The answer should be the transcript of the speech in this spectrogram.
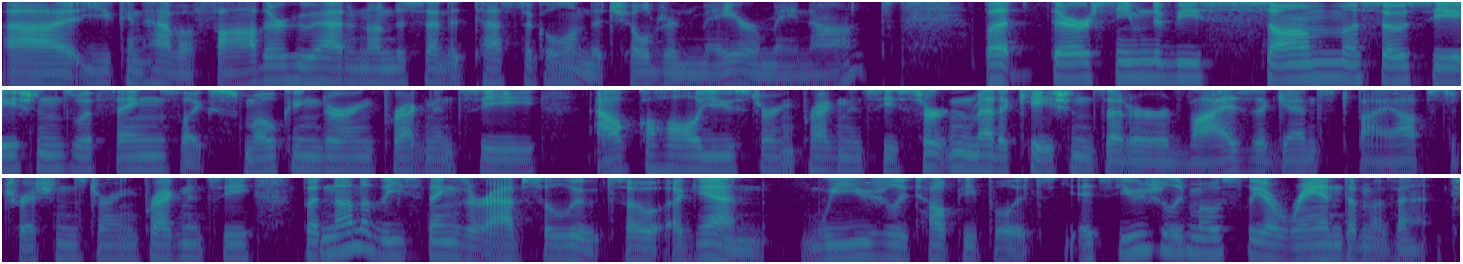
Uh, you can have a father who had an undescended testicle, and the children may or may not. But there seem to be some associations with things like smoking during pregnancy, alcohol use during pregnancy, certain medications that are advised against by obstetricians during pregnancy, but none of these things are absolute. So again, we usually tell people it's it's usually mostly a random event.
